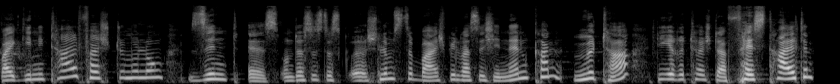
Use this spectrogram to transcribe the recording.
Bei Genitalverstümmelung sind es, und das ist das äh, schlimmste Beispiel, was ich Ihnen nennen kann, Mütter, die ihre Töchter festhalten,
